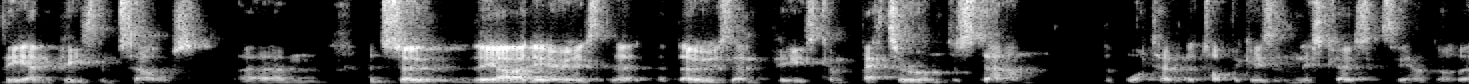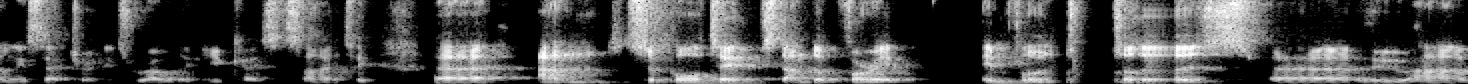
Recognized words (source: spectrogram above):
the MPs themselves. Um, and so the idea is that those MPs can better understand whatever the topic is. In this case, it's the outdoor learning sector and its role in UK society, uh, and support it, stand up for it, influence others uh, who have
